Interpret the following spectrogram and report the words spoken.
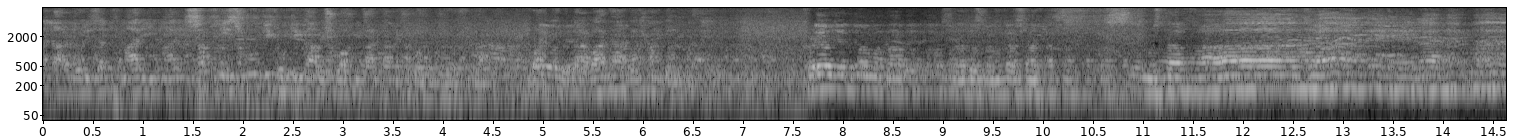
اللہ رب العزت ہماری سب کی سکوٹی ٹوٹی کاوش کو اپنی بارگاہ میں قبول کرے فرمائے۔ وآخر دعوانا الحمدللہ کھڑے ہو جائے تمام احباب صلاۃ والسلام کا شاہ مصطفیٰ جانے رحمت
